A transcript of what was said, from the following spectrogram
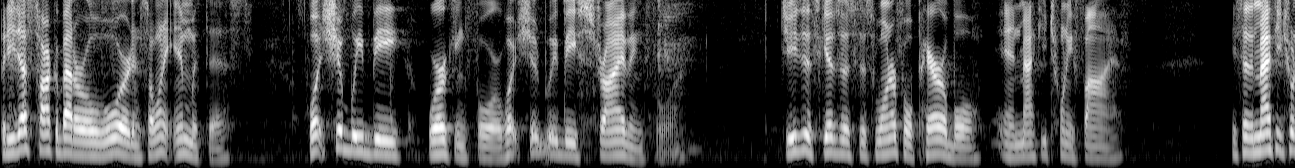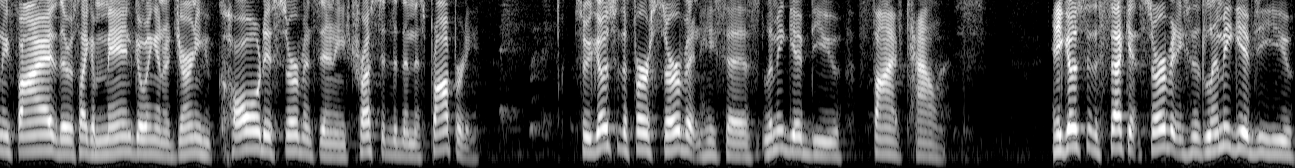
But he does talk about a reward, and so I want to end with this. What should we be working for? What should we be striving for? Jesus gives us this wonderful parable in Matthew 25. He says in Matthew 25, there was like a man going on a journey who called his servants in and he trusted to them his property. So he goes to the first servant and he says, Let me give to you five talents. And he goes to the second servant and he says, Let me give to you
